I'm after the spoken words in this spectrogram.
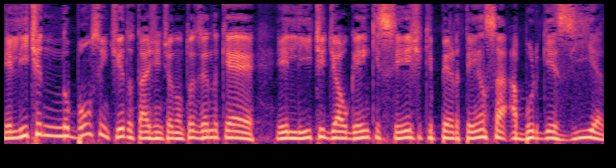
elite no bom sentido, tá, gente? Eu não tô dizendo que é elite de alguém que seja, que pertença à burguesia.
